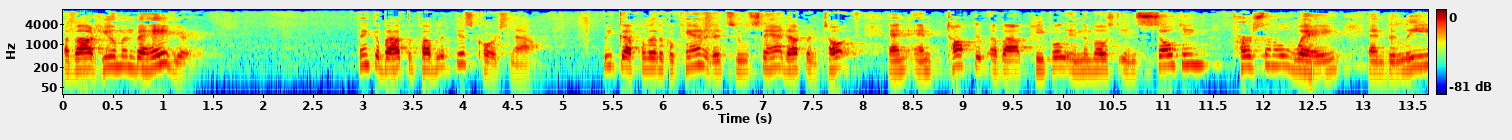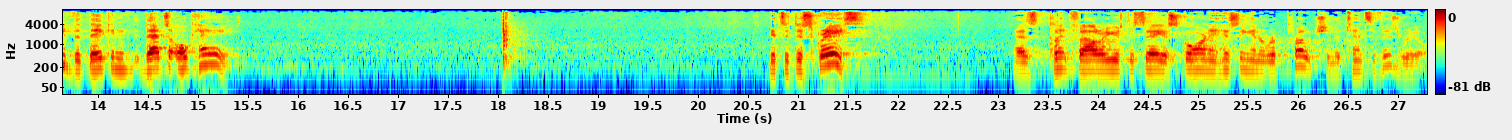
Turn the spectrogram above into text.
about human behavior. Think about the public discourse now. We've got political candidates who stand up and talk and, and talk to, about people in the most insulting, personal way and believe that they can that's okay. It's a disgrace as Clint Fowler used to say, a scorn, a hissing, and a reproach in the tents of Israel.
